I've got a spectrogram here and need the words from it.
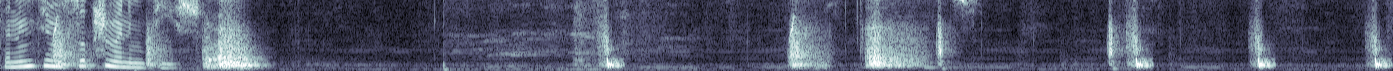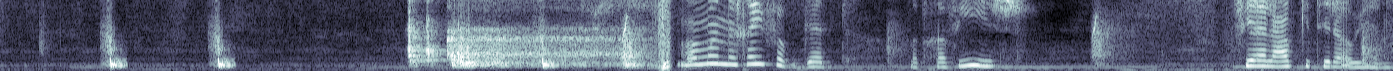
لحسن انتي من الصبح ما نمتيش. ماما أنا خايفة بجد. ما تخافيش. في ألعاب كتير قوي هنا.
